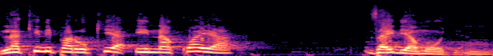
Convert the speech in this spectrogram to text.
lakini parokia ina kwaya zaidi ya moja mm.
